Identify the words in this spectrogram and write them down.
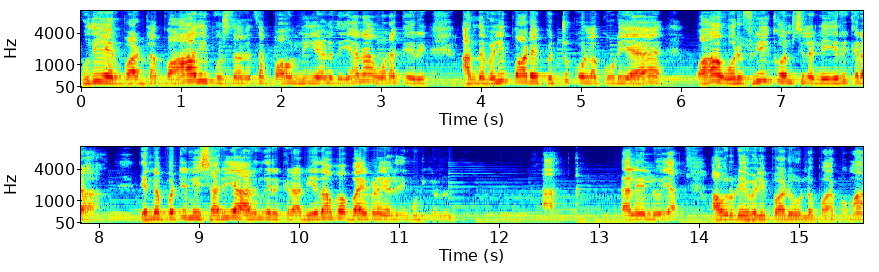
புதிய ஏற்பாட்டில் பாதி புஸ்தகத்தை பவுல் நீ எழுது. ஏன்னா உனக்கு அந்த வெளிப்பாடை பெற்றுக்கொள்ளக்கூடிய வா ஒரு ஃப்ரீக்குவன்சியில் நீ இருக்கிறா. என்னை பற்றி நீ சரியாக அறிந்திருக்கிறா. நீ தான்ப்பா பைபிளை எழுதி முடிக்கணும்னு அலையிலூயா அவருடைய வெளிப்பாடு ஒன்று பார்ப்போமா?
